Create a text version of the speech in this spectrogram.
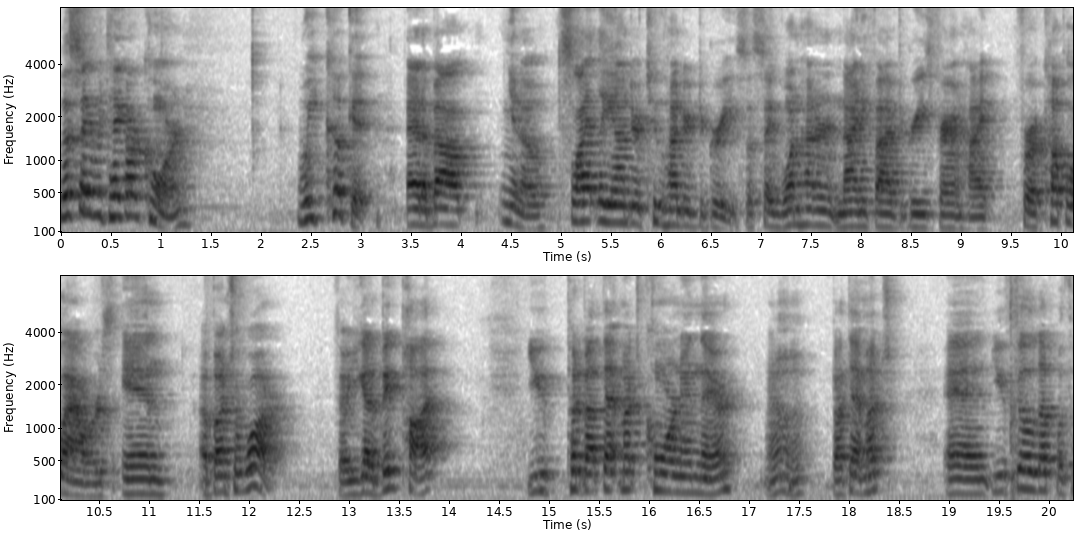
Let's say we take our corn, we cook it at about, you know, slightly under 200 degrees, let's say 195 degrees Fahrenheit, for a couple hours in a bunch of water. So you got a big pot, you put about that much corn in there, I don't know, about that much, and you fill it up with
